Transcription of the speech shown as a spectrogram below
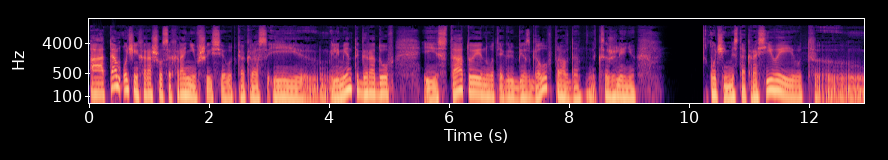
А там очень хорошо сохранившиеся вот как раз и элементы городов, и статуи, ну вот я говорю, без голов, правда, к сожалению, очень места красивые, и вот э,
